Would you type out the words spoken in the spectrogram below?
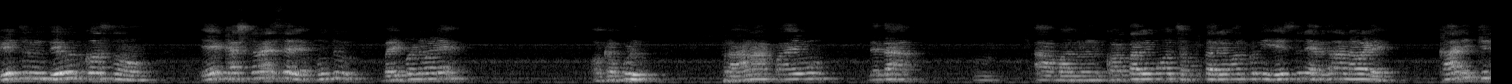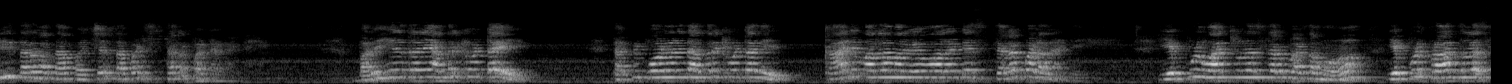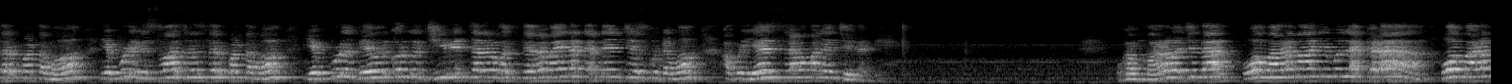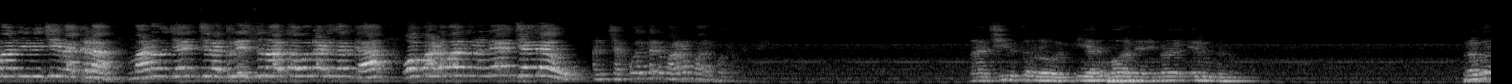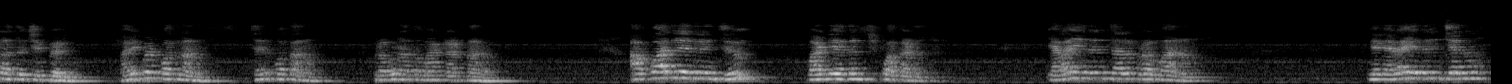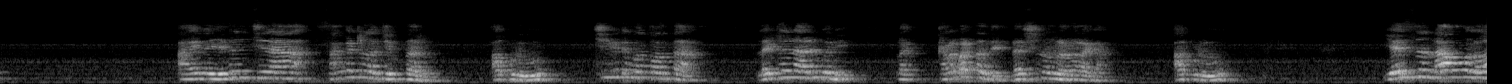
పేతురు దేవుని కోసం ఏ కష్టమైనా సరే ముందు భయపడినవాడే? ఒకప్పుడు ప్రాణాపాయము లేదా మ్, ఆ వాళ్ళని కొడతారేమో చంపుతారేమో అనుకుని యేసుని ఎరగనన్నవాడే కానీ తిరిగి తర్వాత పశ్చాత్తాపడి స్థిరపడ్డాడండి బలహీనతలు అందరికీ ఉంటాయి. తప్పిపోవడం అనేది అందరికీ ఉంటుంది. కానీ మళ్ళీ మనం ఏమవ్వాలంటే స్థిరపడాలండి. ఎప్పుడు వాక్యంలో స్థిరపడతామో ఎప్పుడు ప్రార్థనలో స్థిరపడతామో ఎప్పుడు విశ్వాసంలో స్థిరపడతామో ఎప్పుడు దేవుని కొరకు జీవించాలని ఒక స్థిరమైన నిర్ణయం చేసుకుంటామో అప్పుడు ఏ శ్రమ మనం చేయదండి ఒక మరణం వచ్చిందా? ఓ మరణమా నీ ముళ్ళు ఓ మరణమా నీ విజయం ఎక్కడ? మనం జయించిన క్రీస్తు నాతో ఉన్నాడు కనుక ఓ మరణమా నేను చేయలేవు అని చెప్పగలిగితే మరణం పారిపోతుంది. నా జీవితంలో ఈ అనుభవాలు నేను ఎరుగుతాను ప్రభు నాతో చెప్పారు భయపడిపోతున్నాను చనిపోతాను. ప్రభు నాతో మాట్లాడుతున్నారు. అపాధి ఎదిరించు వాడిని ఎదిరించిపోతాడు. ఎలా ఎదిరించాలి ప్రభు అన్నాను నేను ఎలా ఎదిరించాను? ఆయన ఎదిరించిన సంఘటనలు చెప్తున్నారు. అప్పుడు చీకటి మొత్తం అంతా లైట్లను ఆరుకొని కనబడుతుంది దర్శనంలో అలాగా అప్పుడు యేసు నామములో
